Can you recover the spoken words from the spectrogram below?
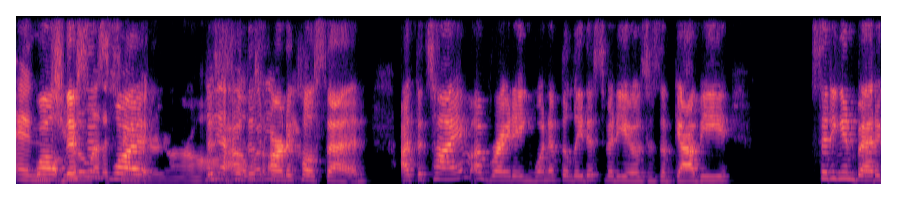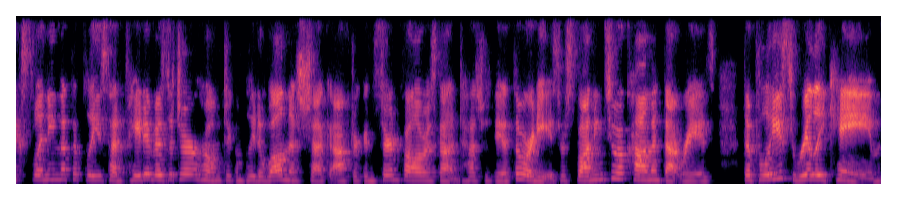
And Well, she this is what- stranger her home. This Yeah, is what what this do you think? article said. At the time of writing, one of the latest videos is of Gabbie sitting in bed explaining that the police had paid a visit to her home to complete a wellness check after concerned followers got in touch with the authorities, responding to a comment that reads, The police really came,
